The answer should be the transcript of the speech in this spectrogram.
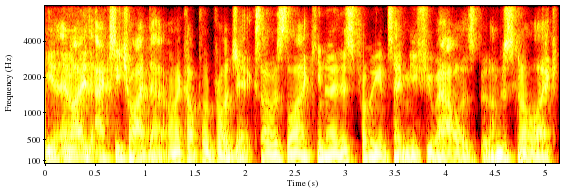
yeah, and I actually tried that on a couple of projects. I was like, you know, this is probably going to take me a few hours, but I'm just going to like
